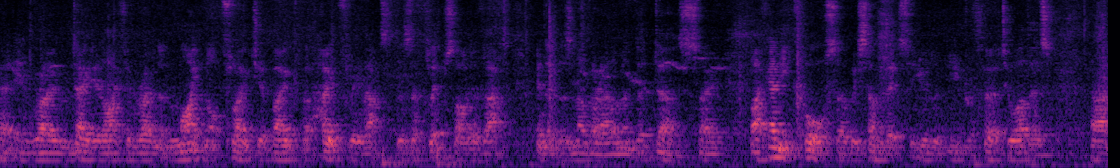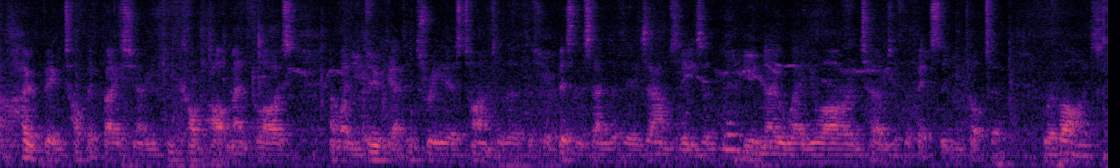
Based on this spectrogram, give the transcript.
uh, in Rome, daily life in Rome that might not float your boat, but hopefully that's, there's a flip side of that in that there's another element that does. So, like any course, there'll be some bits that you, you prefer to others. Uh, hope being topic based, you know, you can compartmentalise and when you do get in three years' time to the, the sort of business end of the exam season, you know where you are in terms of the bits that you've got to revise.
